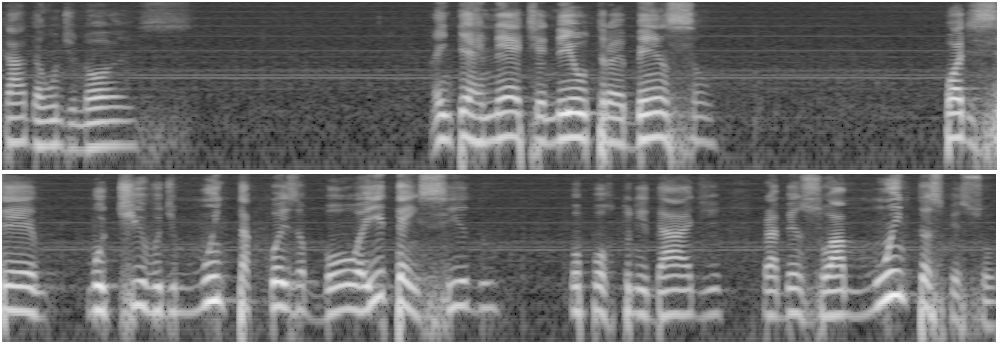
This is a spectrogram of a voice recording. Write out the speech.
cada um de nós. A internet é neutra, é bênção. Pode ser motivo de muita coisa boa e tem sido oportunidade para abençoar muitas pessoas.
